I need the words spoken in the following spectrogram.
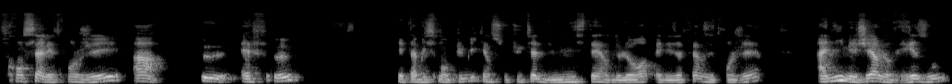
français à l'étranger, AEFE, e, établissement public sous tutelle du ministère de l'Europe et des Affaires étrangères, anime et gère le réseau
